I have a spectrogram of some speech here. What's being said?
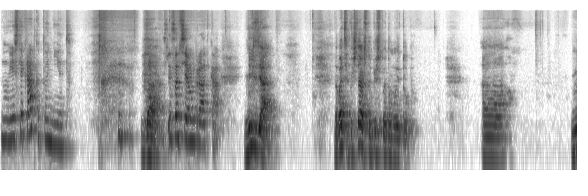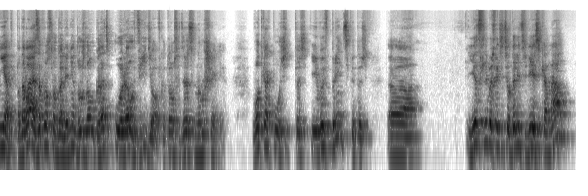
Ну, если кратко, то нет. Да. Если совсем кратко. Нельзя. Давайте почитаю, что пишет по этому YouTube. А, нет, подавая запрос на удаление, нужно указать URL видео, в котором содержится нарушение. Вот как получить, то есть и вы в принципе, то есть э, если вы хотите удалить весь канал,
